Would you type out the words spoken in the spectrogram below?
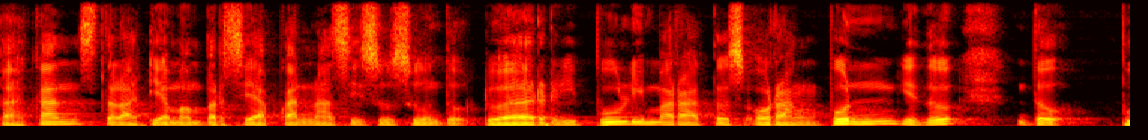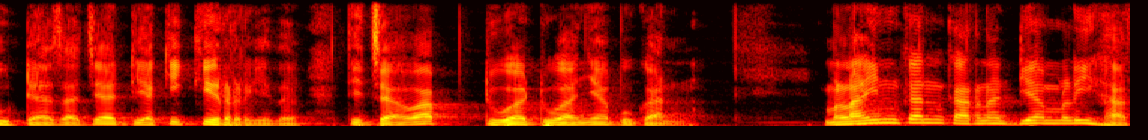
bahkan setelah dia mempersiapkan nasi susu untuk 2.500 orang pun gitu, untuk Buddha saja dia kikir gitu. Dijawab dua-duanya bukan melainkan karena dia melihat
